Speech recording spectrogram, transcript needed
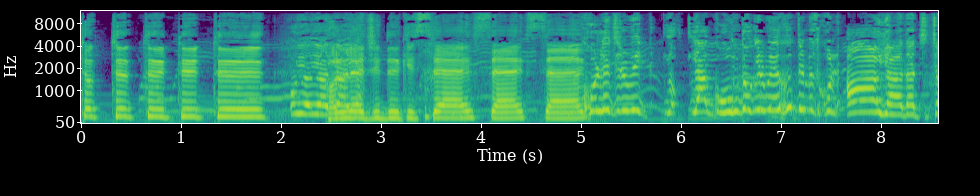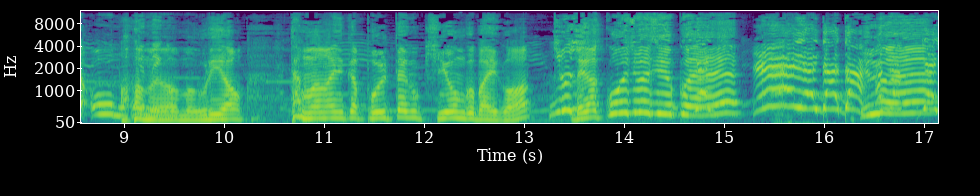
툭툭툭툭툭, 어, 야, 야. 걸레지도 이렇게 싹 싹 싹. 걸레질을 왜, 야, 야, 그 엉덩이를 왜 흔들면서 걸레, 아, 야, 나 진짜, 어, 못겠네, 어머, 이거. 어머, 우리 형, 당황하니까 볼 때고 귀여운 거 봐, 이거. 이런 내가 꼬집어 줄 거야? 야, 야, 나, 나. 일로 아, 야, 와. 야,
